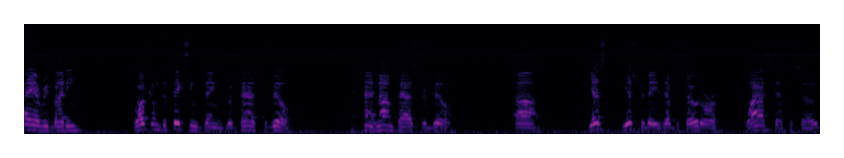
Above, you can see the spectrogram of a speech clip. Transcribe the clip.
Hi, everybody. Welcome to Fixing Things with Pastor Bill. and I'm Pastor Bill. Uh, yes, yesterday's episode, or last episode,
